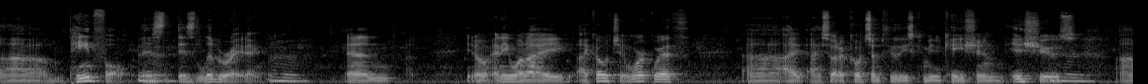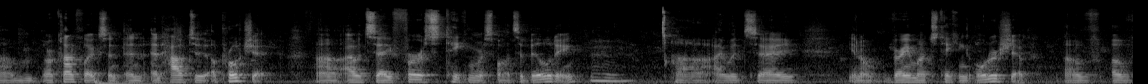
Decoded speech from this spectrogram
um, painful, is, Mm-hmm. is liberating. And, you know, anyone I, I coach and work with, uh, I, I sort of coach them through these communication issues Mm-hmm. Um, or conflicts and, and, and how to approach it. Uh, I would say first taking responsibility. Uh, I would say, you know, very much taking ownership of of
